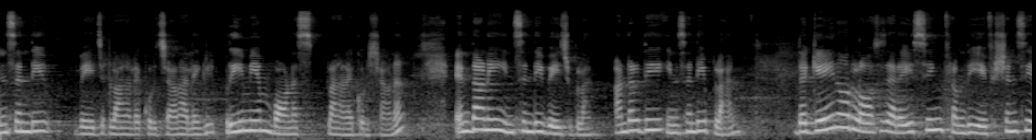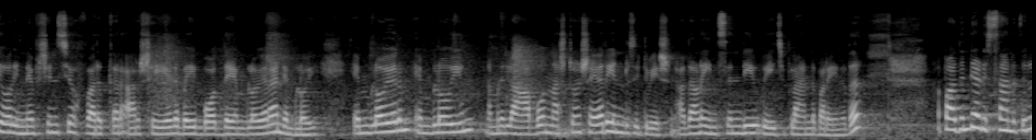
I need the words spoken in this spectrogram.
ഇൻസെന്റീവ് വേജ് പ്ലാനുകളെ കുറിച്ചാണ് അല്ലെങ്കിൽ പ്രീമിയം ബോണസ് പ്ലാനുകളെ കുറിച്ചാണ്. എന്താണ് ഈ incentive wage plan under the incentive plan The gain or losses arising from the efficiency or inefficiency of worker are shared by both the employer and employee. എംപ്ലോയറും എംപ്ലോയിയും നമ്മുടെ ലാഭവും നഷ്ടവും ഷെയർ ചെയ്യുന്ന ഒരു സിറ്റുവേഷൻ അതാണ് ഇൻസെന്റീവ് വേജ് പ്ലാൻ എന്ന് പറയുന്നത്. അപ്പോൾ അതിന്റെ അടിസ്ഥാനത്തിൽ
